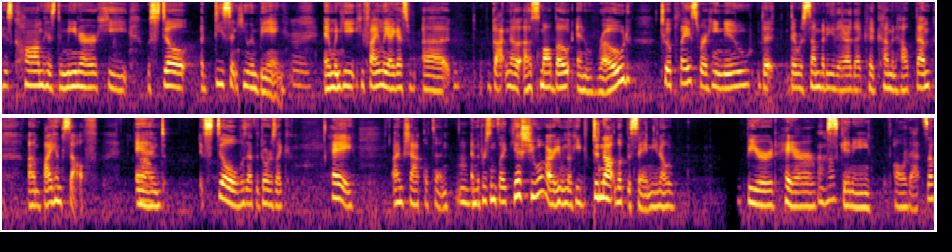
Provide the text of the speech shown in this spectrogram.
his calm, his demeanor. He was still a decent human being. And when he, he finally, I guess, uh, got in a, a small boat and rowed to a place where he knew that there was somebody there that could come and help them um, by himself. And it still was at the door, was like, hey, I'm Shackleton. And the person's like, yes, you are, even though he did not look the same, you know, beard, hair, skinny, all of that. So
